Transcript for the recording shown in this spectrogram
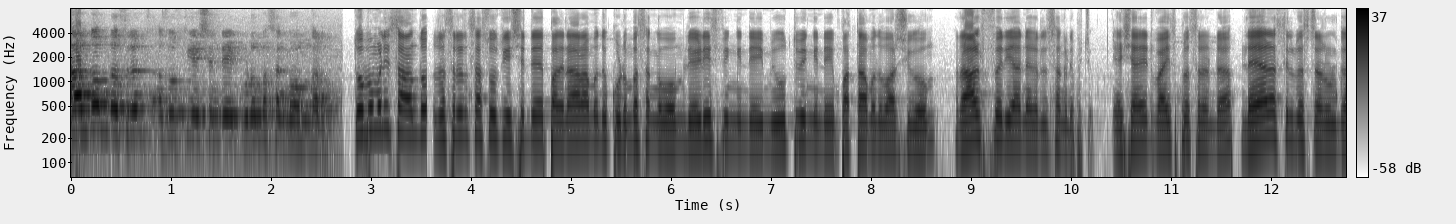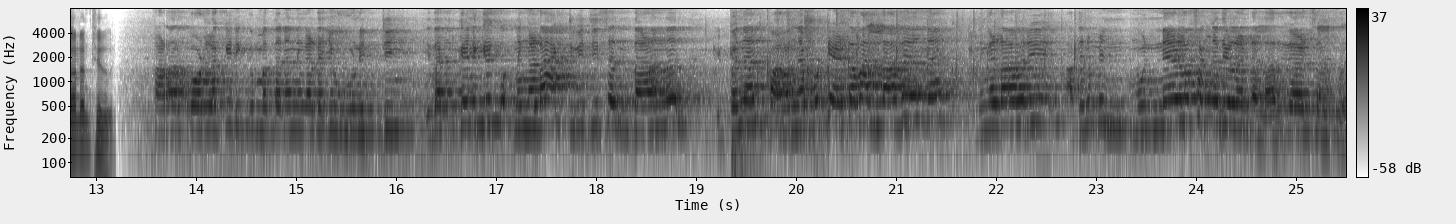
സാന്തോം റെസിഡൻസ് അസോസിയേഷന്റെ കുടുംബസംഗമം നടന്നു. തോപ്പമണി സാന്തോം റെസിഡൻസ് അസോസിയേഷന്റെ പതിനാറാമത് കുടുംബസംഗമവും ലേഡീസ് വിംഗിന്റെയും യൂത്ത് വിംഗിന്റെയും പത്താമത് വാർഷികവും റാൾഫ് ഫെരിയ നഗറിൽ സംഘടിപ്പിച്ചു. Asianet vice president Diana Sylvester ഉദ്ഘാടനം ചെയ്തു. കളർ കോഡിലൊക്കെ ഇരിക്കുമ്പോൾ തന്നെ നിങ്ങളുടെ യൂണിറ്റി ഇതൊക്കെ എനിക്ക് നിങ്ങളുടെ ആക്ടിവിറ്റീസ് എന്താണെന്ന് ഇപ്പം ഞാൻ പറഞ്ഞപ്പോൾ കേട്ടതല്ലാതെ തന്നെ നിങ്ങളുടെ ആ ഒരു അതിന് മുന്നേ ഉള്ള സംഗതികളുണ്ടല്ലോ റിഹേഴ്സൽസ്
